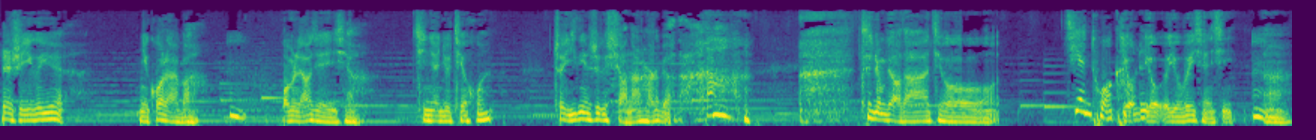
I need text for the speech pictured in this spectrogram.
认识一个月，你过来吧，嗯，我们了解一下，今年就结婚，这一定是个小男孩的表达啊。这种表达就。欠妥考虑有有有危险性啊！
